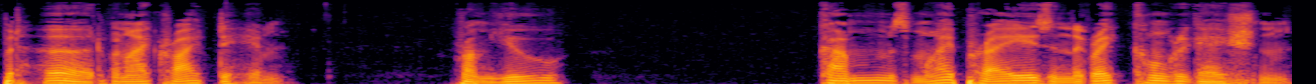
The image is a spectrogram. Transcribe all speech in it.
but heard when I cried to him. From you comes my praise in the great congregation.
